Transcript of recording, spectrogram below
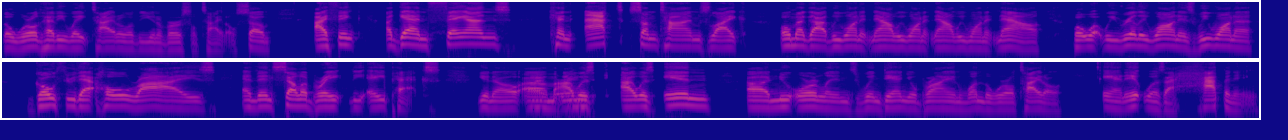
the World Heavyweight title or the Universal title. So I think again, fans can act sometimes like, oh my God, we want it now, we want it now, we want it now. But what we really want is we want to go through that whole rise and then celebrate the apex. You know, um, I, I was I was in uh, New Orleans when Daniel Bryan won the world title, and it was a happening.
